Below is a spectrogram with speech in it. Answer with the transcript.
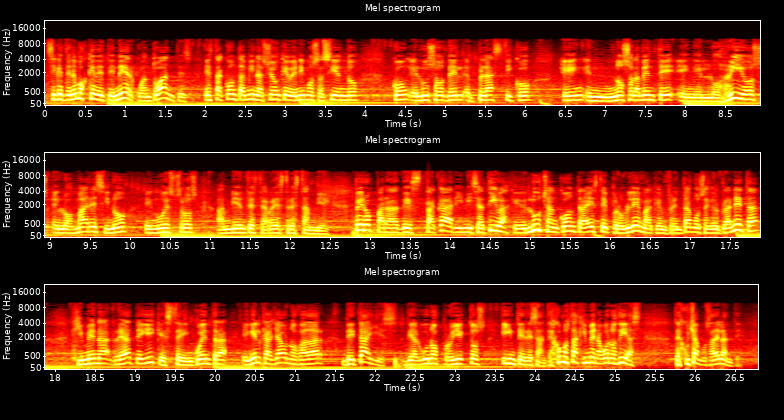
así que tenemos que detener cuanto antes esta contaminación que venimos haciendo con el uso del plástico en, no solamente en los ríos, en los mares, sino en nuestros ambientes terrestres también. Pero para destacar iniciativas que luchan contra este problema que enfrentamos en el planeta, Jimena Reategui, que se encuentra en el Callao, nos va a dar detalles de algunos proyectos interesantes. ¿Cómo está Jimena? Buenos días. Te escuchamos. Adelante.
